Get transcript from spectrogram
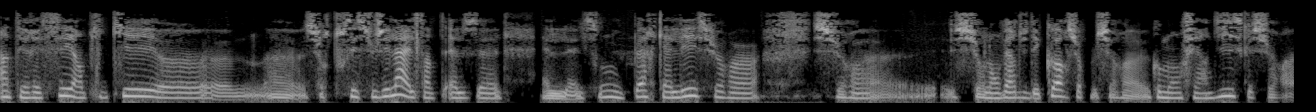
intéressées, impliquées euh, euh, sur tous ces sujets-là. Elles, elles, elles, elles, elles sont hyper calées sur euh, sur euh, sur l'envers du décor, sur sur euh, comment on fait un disque, sur euh,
